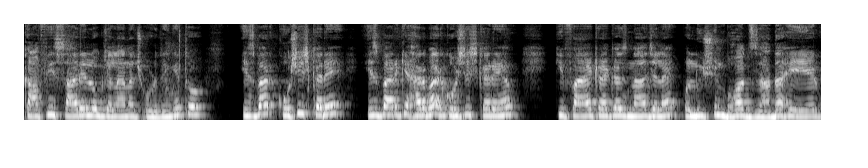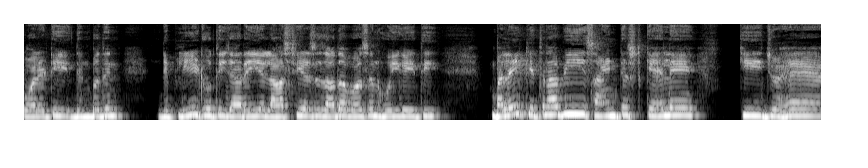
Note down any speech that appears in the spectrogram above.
काफ़ी सारे लोग जलाना छोड़ देंगे। तो इस बार कोशिश करें, इस बार के हर बार कोशिश करें हम कि फायर क्रैकर्स ना जलाएँ। पोल्यूशन बहुत ज़्यादा है एयर क्वालिटी दिन ब दिन डिप्लीट होती जा रही है। लास्ट ईयर से ज़्यादा वर्सन हो ही गई थी। भले ही कितना भी साइंटिस्ट कह लें कि जो है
